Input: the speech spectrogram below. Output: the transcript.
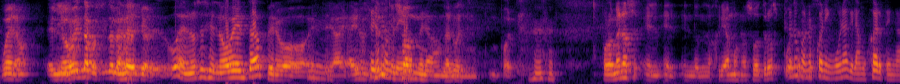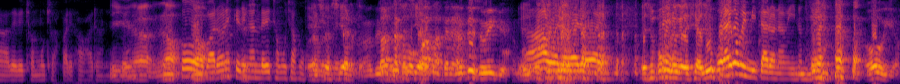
Bueno, El sí. 90% de las religiones. Bueno, no sé si el 90, pero este, hay, hay No religiones que son. pero- La nuestra. Por, lo menos en, en- en donde nos criamos nosotros. Yo no conozco ninguna que la mujer tenga derecho a muchas parejas varones. Y ¿eh? no, no, conozco no, varones no, que tengan es- derecho a muchas mujeres. Eso es ¿eh? cierto. No te- Basta Eso como es cierto. puedas mantener. No te desubiques tampoco. Ah, Eso bueno, bueno, bueno. Es un poco Sí. lo que decía Lupo. Por algo me invitaron a mí, no sé. Obvio.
